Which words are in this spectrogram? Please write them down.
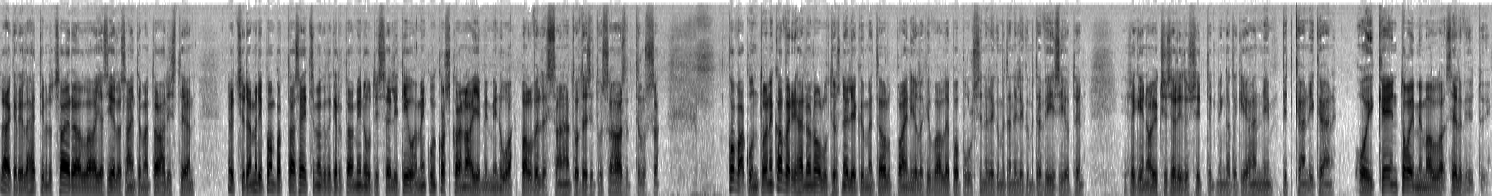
Lääkäri lähetti minut sairaalaan ja siellä sain tämän tahdistajan. Nyt sydämeni pompottaa 70 kertaa minuutissa, eli tiuhemmin kuin koskaan aiemmin minua palvellessaan, hän totesi tuossa haastattelussa. Kovakuntoinen kaveri hän on ollut, jos 40 on ollut painijallakin, vaan lepopulssi 40-45, joten sekin on yksi selitys sitten, minkä takia hän niin pitkään ikään oikein toimimalla selviytyi.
